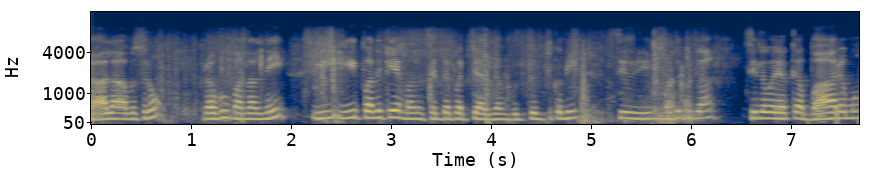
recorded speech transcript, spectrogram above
చాలా అవసరం. ప్రభు మనల్ని ఈ ఈ పనికే మనం సిద్ధపరిచాలని గుర్తుంచుకుని మొదటిగా శిలువ యొక్క భారము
